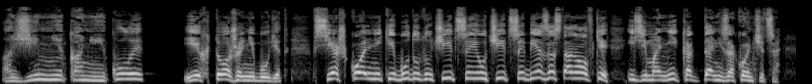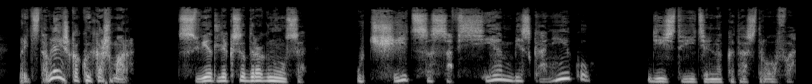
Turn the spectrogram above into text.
А зимние каникулы? Их тоже не будет. Все школьники будут учиться и учиться без остановки, и зима никогда не закончится. Представляешь, какой кошмар? Светлик содрогнулся. Учиться совсем без каникул? Действительно катастрофа.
